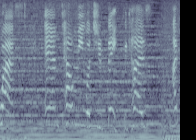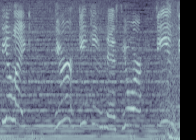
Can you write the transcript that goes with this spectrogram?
quest, and tell me what you think. Because I feel like your geekiness, your D&D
